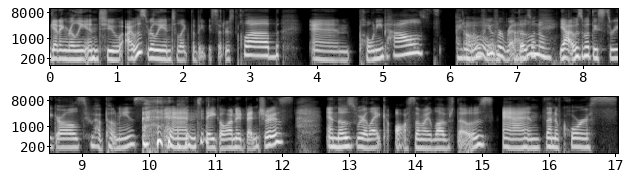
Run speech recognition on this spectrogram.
getting really into I was really into like the Babysitters Club and Pony Pals. I don't know if you Oh, ever read I those don't ones. know. Yeah, it was about these three girls who have ponies and they go on adventures. And those were like awesome. I loved those. And then, of course,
